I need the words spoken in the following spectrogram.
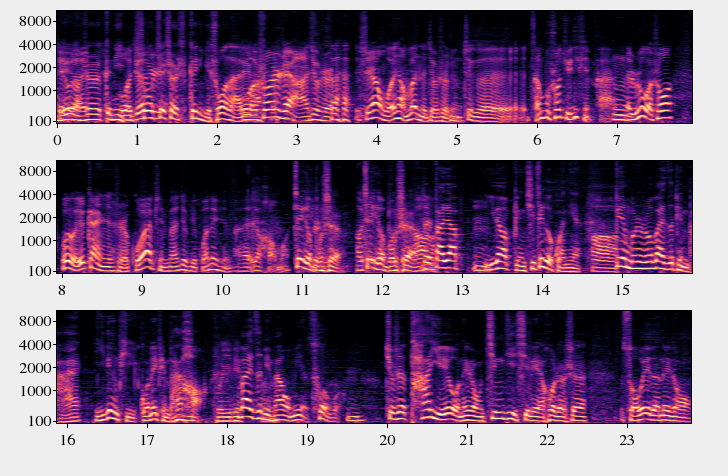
刘老师跟你我觉得这事儿是跟你说的。我说是这样啊，就是实际上我想问的就是这个，咱不说具体品牌。那如果说我有一个概念，就是国外品牌就比国内品牌要好吗？这个不是，这个不是。对，大家一定要摒弃这个观念，并不是说外资品牌一定比国内品牌好，不一定。外资品牌我们也测过，嗯，就是它也有那种经济系列，或者是所谓的那种。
